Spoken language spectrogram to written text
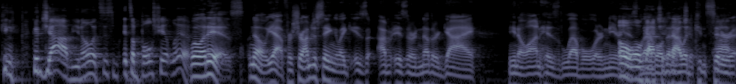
can, good job." You know, it's just it's a bullshit lift. Well, it is. No, yeah, for sure. I'm just saying, like, is um, is there another guy, you know, on his level or near Oh, his oh, level gotcha, that I would consider,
